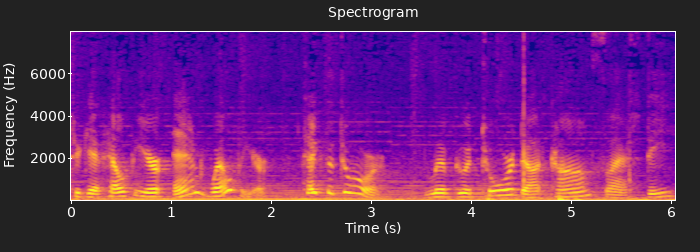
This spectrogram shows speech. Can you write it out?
To get healthier and wealthier, take the tour livegoodtour.com slash dlee.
